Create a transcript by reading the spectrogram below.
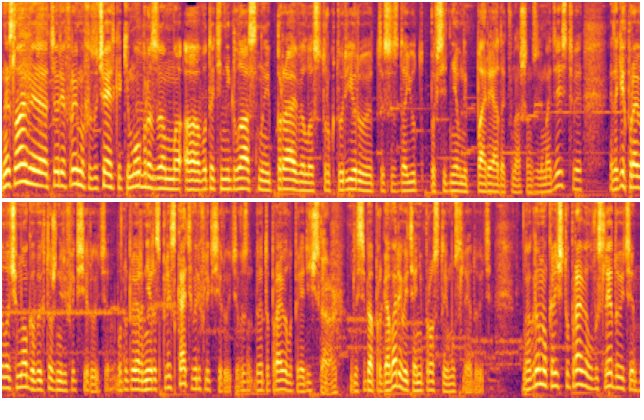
Иными словами, теория фреймов изучает, каким образом а, вот эти негласные правила структурируют и создают повседневный порядок в нашем взаимодействии. И таких правил очень много, вы их тоже не рефлексируете. Вот, например, не расплескать, вы рефлексируете. Вы это правило периодически Так. для себя проговариваете, а не просто ему следуете. Но огромному количеству правил вы следуете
